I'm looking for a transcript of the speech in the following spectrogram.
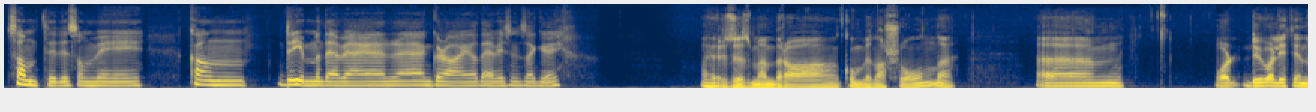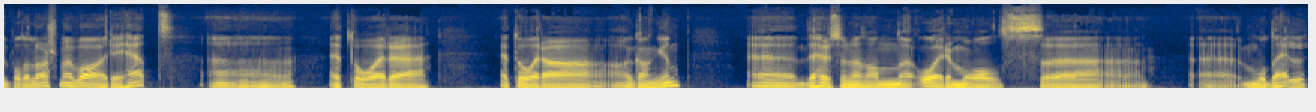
samtidig som vi kan drive med det vi er eh, glad i og det vi syns er gøy. Det høres ut som en bra kombinasjon, det. Um, du var litt inne på det, Lars, med varighet. Uh, et år, et år av, av gangen. Eh, det høres ut som en sånn åremålsmodell. Eh,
